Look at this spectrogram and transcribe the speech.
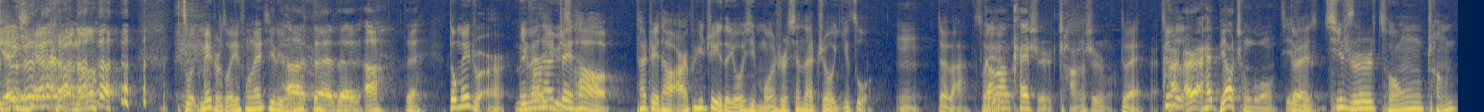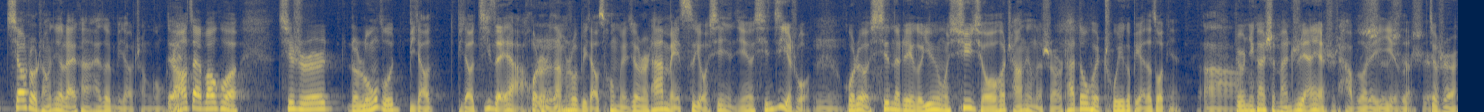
也也可能做，没准做一风来麒麟啊，对对啊，对，都没准儿，因为它没法预测这套它这套 RPG 的游戏模式现在只有一座，嗯，对吧？所以刚刚开始尝试嘛，对，这还而且还比较成功。对，其实实从成销售成绩来看，还算比较成功。然后再包括，其实龙族比较比较鸡贼啊，或者是嗯咱们说比较聪明，就是他每次有新引擎、有新技术，嗯或者有新的这个应用需求和场景的时候，他都会出一个别的作品。啊，比如你看《审判之眼》也是差不多这意思，是是是就是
